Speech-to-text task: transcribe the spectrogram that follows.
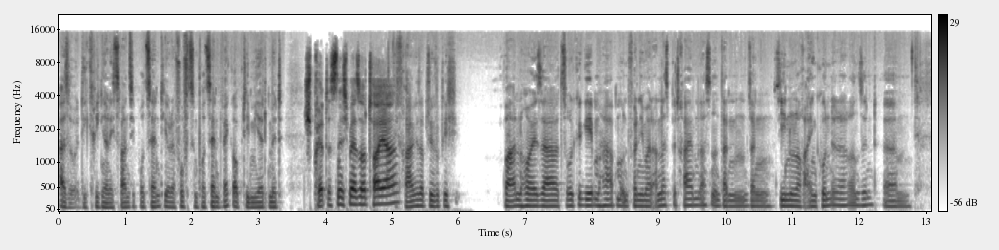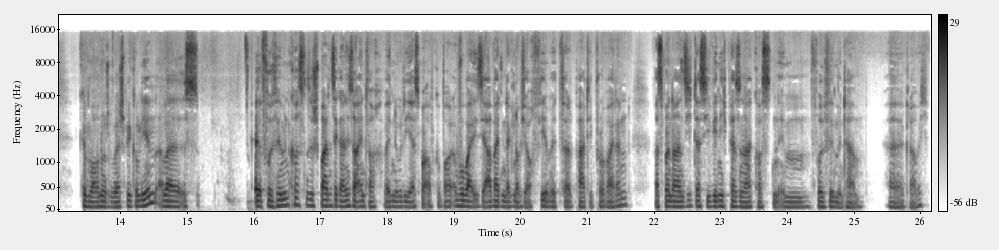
Also die kriegen ja nicht 20 Prozent hier oder 15 Prozent wegoptimiert mit. Sprit ist nicht mehr so teuer. Die Frage ist, ob sie wirklich Warenhäuser zurückgegeben haben und von jemand anders betreiben lassen und dann sagen, sie nur noch ein Kunde darin sind. Ähm, können wir auch nur drüber spekulieren, aber es äh, Fulfillment-Kosten zu sparen ist ja gar nicht so einfach, wenn du die erstmal aufgebaut hast. Wobei sie arbeiten da, glaube ich, auch viel mit Third-Party-Providern, was man daran sieht, dass sie wenig Personalkosten im Fulfillment haben, äh, glaube ich.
